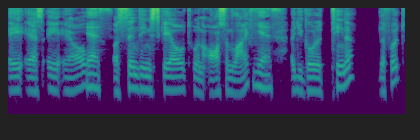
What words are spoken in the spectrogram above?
ASAL, Yes. Ascending Scale to an Awesome Life. Yes. Uh, you go to Tina Lifford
